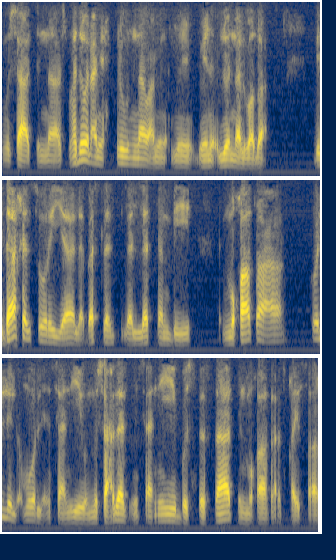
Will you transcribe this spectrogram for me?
لمساعدة الناس. وهدول عم يحكوا لنا وعم ينقلوا لنا الوضع. بداخل سوريا بس للتنبيه المقاطعة كل الأمور الإنسانية والمساعدات الإنسانية باستثناء من مقاطعة قيصر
